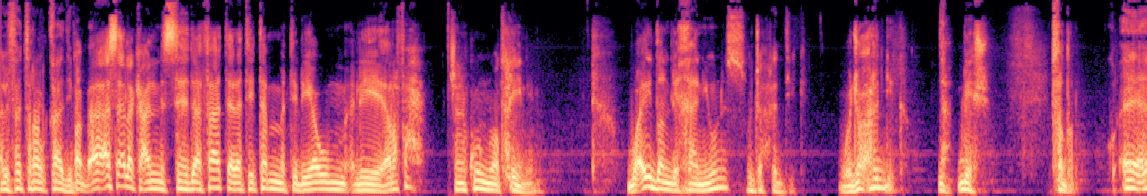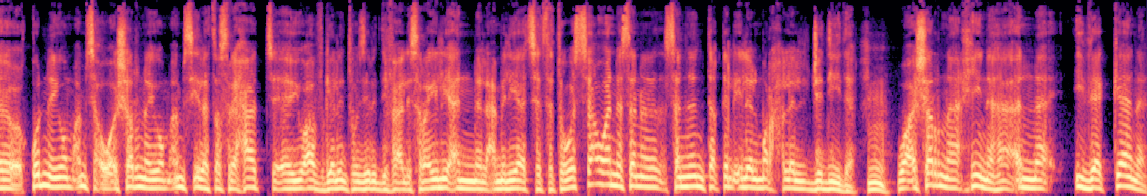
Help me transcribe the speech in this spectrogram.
الفترة القادمة. طب أسألك عن الاستهدافات التي تمت اليوم لرفح عشان نكون واضحين. وأيضا لخان يونس. وجحر الديك. وجحر الديك. نعم. ليش؟ تفضل. آه، قلنا يوم أمس أو أشرنا يوم أمس إلى تصريحات آه، يؤاف جالنت وزير الدفاع الإسرائيلي أن العمليات ستتوسع وأن سننتقل إلى المرحلة الجديدة. م. وأشرنا حينها أن إذا كان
